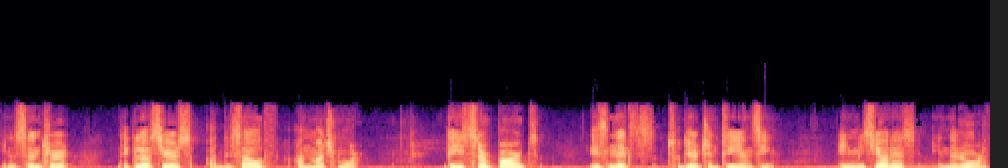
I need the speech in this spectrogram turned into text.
in the center, the glaciers at the south, and much more. The eastern part is next to the Argentinian Sea. In Misiones, in the north,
